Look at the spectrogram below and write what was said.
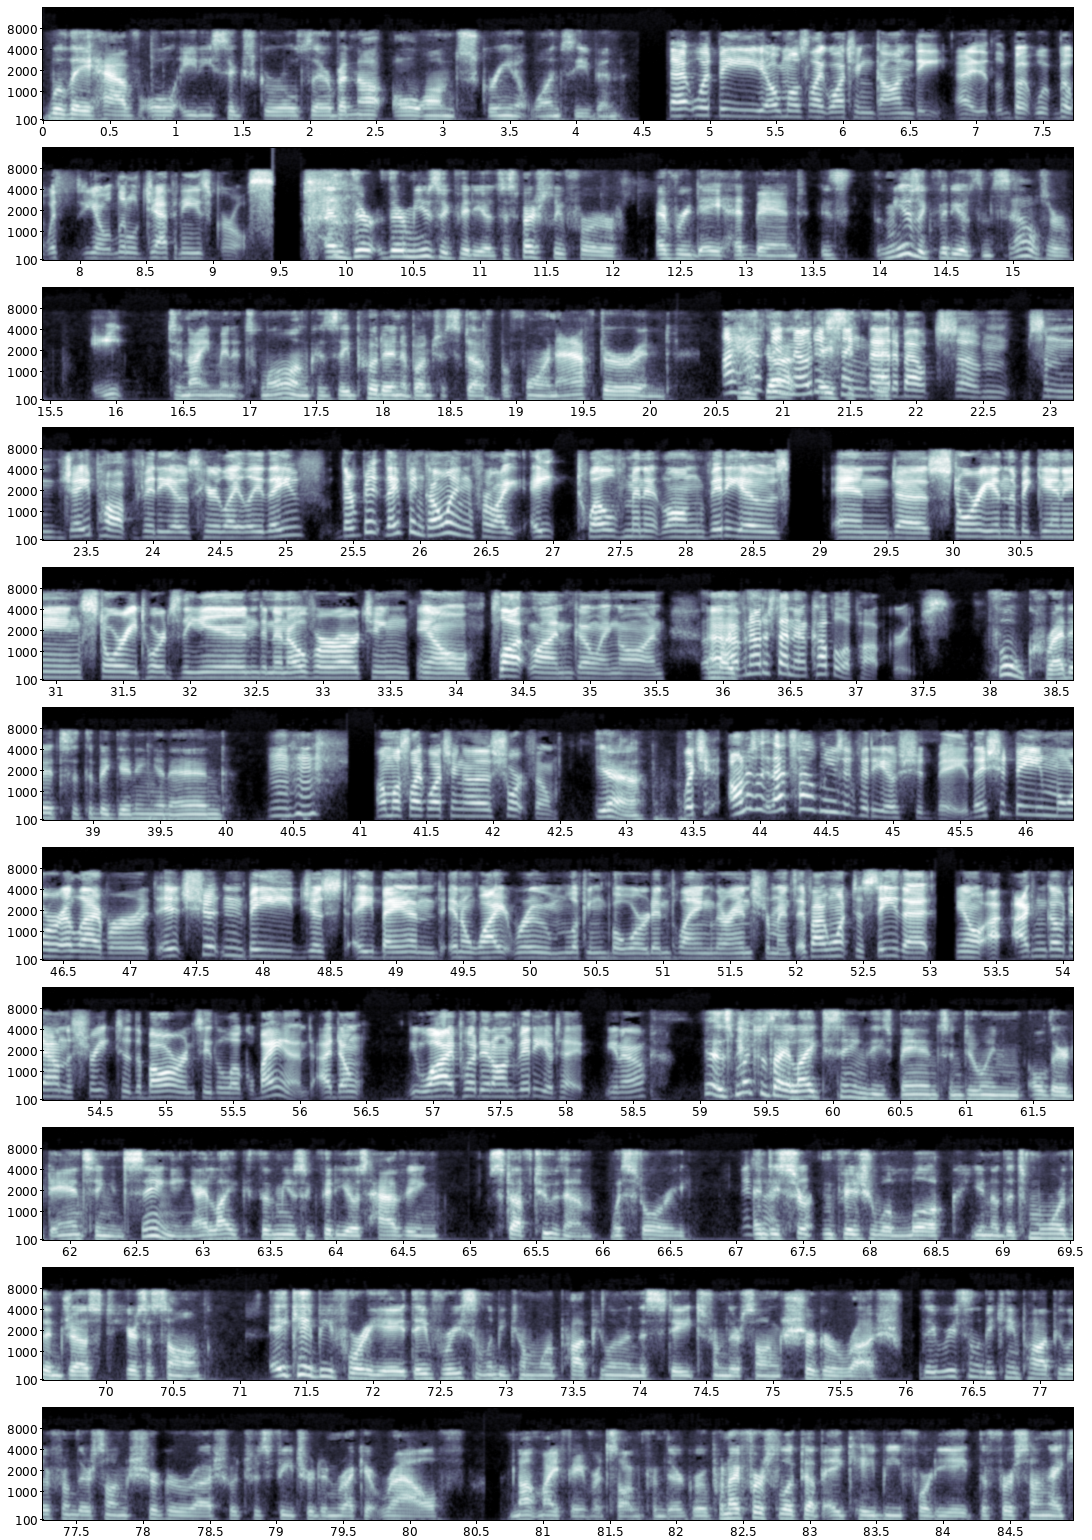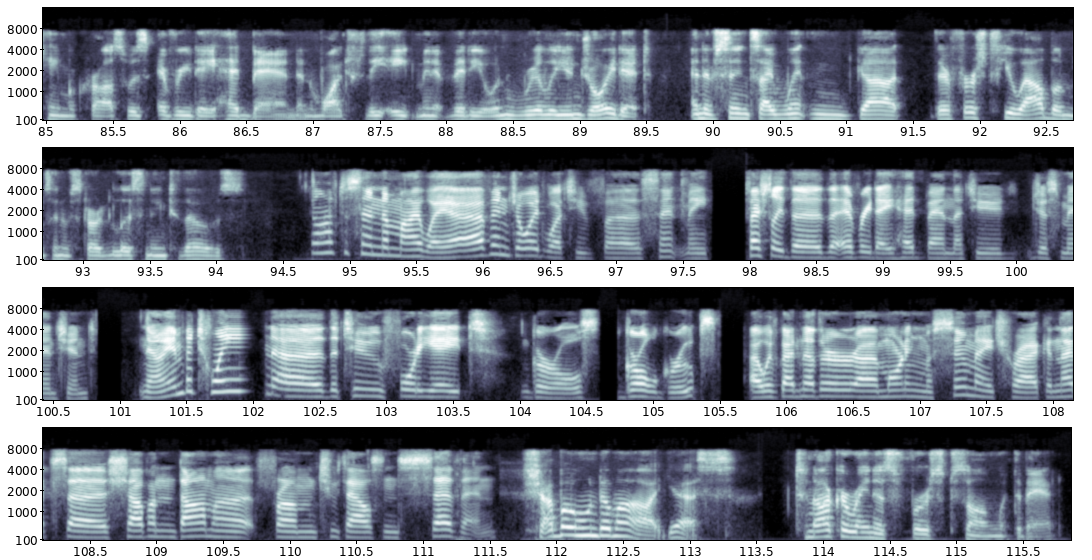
Will they have all 86 girls there, but not all on screen at once, even? That would be almost like watching Gandhi, but but with you know little Japanese girls. And their their music videos, especially for Everyday Headband, is the music videos themselves are eight to nine minutes long because they put in a bunch of stuff before and after, and I You've been noticing that about some some J-pop videos here lately. They've they're been, they've been going for like 8 12 minute long videos and uh, story in the beginning, story towards the end, and an overarching you know plot line going on. Uh, like, I've noticed that in a couple of pop groups. full credits at the beginning and end. Mm-hmm. Almost like watching a short film. Yeah, Which honestly, that's how music videos should be. They should be more elaborate. It shouldn't be just a band in a white room looking bored and playing their instruments. If I want to see that, you know, I, I can go down the street to the bar and see the local band. I don't. Why put it on videotape? You know. Yeah, as much as I like seeing these bands and doing all their dancing and singing, I like the music videos having stuff to them with story and a certain visual look, you know, that's more than just here's a song. AKB48, they've recently become more popular in the States from their song Sugar Rush. They recently became popular from their song Sugar Rush, which was featured in Wreck It Ralph. Not my favorite song from their group. When I first looked up AKB48, the first song I came across was Everyday Headband and watched the 8 minute video and really enjoyed it. And have since I went and got their first few albums and have started listening to those. You'll have to send them my way. I've enjoyed what you've uh, sent me, especially the the everyday headband that you just mentioned. Now, in between uh, the two 48 girls girl groups, uh, we've got another uh, Morning Musume track, and that's uh, Shabandama from 2007. Shaba Undama, yes. Tanaka Reina's first song with the band.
